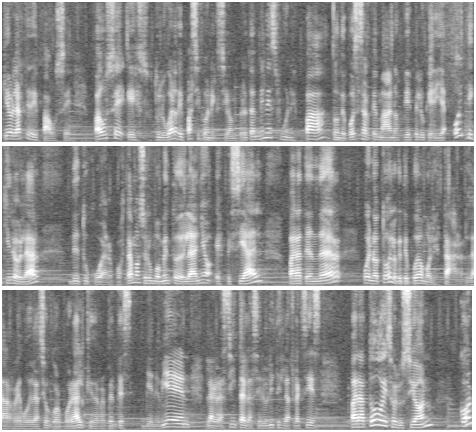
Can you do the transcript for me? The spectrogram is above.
Quiero hablarte de Pause. Pause es tu lugar de paz y conexión, pero también es un spa donde puedes hacerte manos, pies, peluquería. Hoy te quiero hablar de tu cuerpo. Estamos en un momento del año especial para atender bueno, todo lo que te pueda molestar, la remodelación corporal que de repente viene bien, la grasita, la celulitis, la flacidez. Para todo hay solución con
